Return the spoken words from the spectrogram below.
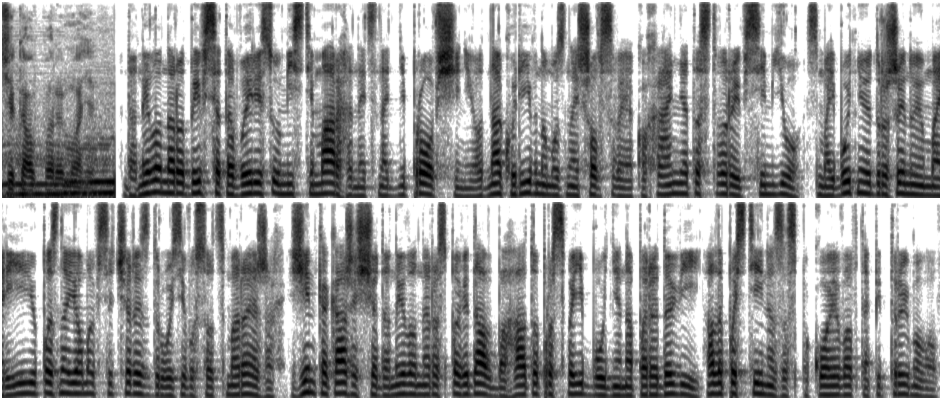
чекав перемоги. Данило народився та виріс у місті Марганець на Дніпровщині. Однак у Рівному знайшов своє кохання та створив сім'ю. З майбутньою дружиною Марією познайомився через друзів у соцмережах. Жінка каже, що Данило не розповідав багато про свої будні на передовій, але постійно заспокоював та підтримував.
